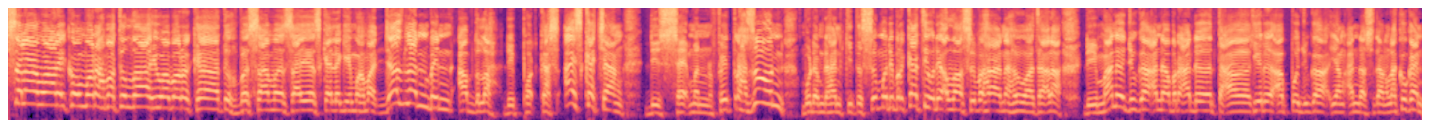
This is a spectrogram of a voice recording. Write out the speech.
Assalamualaikum warahmatullahi wabarakatuh Bersama saya sekali lagi Muhammad Jazlan bin Abdullah Di podcast Ais Kacang Di segmen Fitrah Zone Mudah-mudahan kita semua diberkati oleh Allah Subhanahu Wa Taala. Di mana juga anda berada Tak kira apa juga yang anda sedang lakukan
